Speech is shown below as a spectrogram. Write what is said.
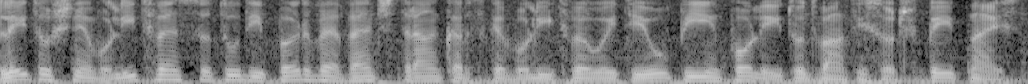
Letošnje volitve so tudi prve večstrankarske volitve v Etiopiji po letu 2015.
